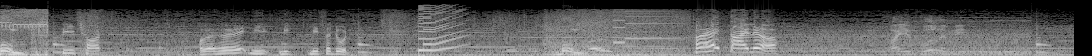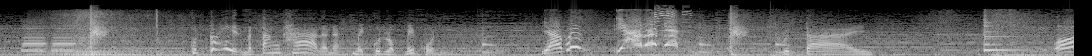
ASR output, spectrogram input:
บุ่มปีช็อตเฮ้ยมีมีมีสะดุด บุ่มเฮ้ย ตายเลยเหรอ Why you bullying me? กูก็เห็นมันตั้งท่าแล้วนะทำไม่กูหลบไม่ผลอย่าเพิ่งอย่าเพิ่งกูตาย โอ้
